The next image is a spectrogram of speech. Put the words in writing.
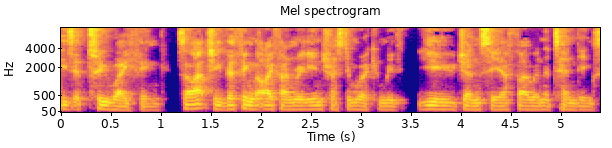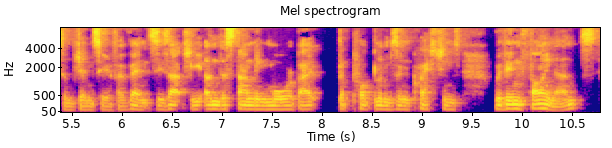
is a two way thing. So actually, the thing that I found really interesting working with you, Gen CFO, and attending some Gen CFO events is actually understanding more about the problems and questions within finance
